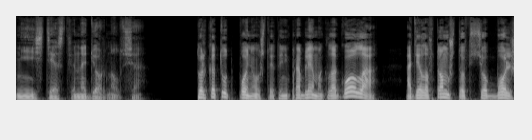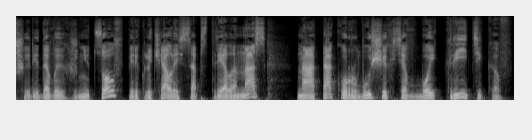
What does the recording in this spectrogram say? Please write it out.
неестественно дернулся. Только тут понял, что это не проблема глагола, а дело в том, что все больше рядовых жнецов переключалось с обстрела нас на атаку рвущихся в бой критиков,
